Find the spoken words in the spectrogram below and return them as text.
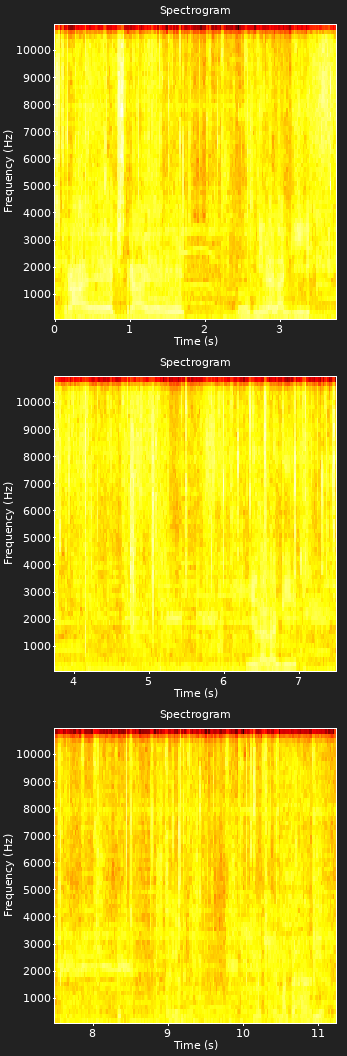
Strike, strike. Uh, nilai lagi. Gila lagi. Tuh, kayak nah, kayak matahari ya.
